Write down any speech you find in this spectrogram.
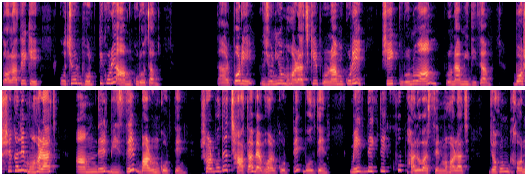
তলা থেকে কোচর ভর্তি করে আম কুড়োতাম। তারপরে পূজনীয় মহারাজকে প্রণাম করে সেই কুড়োনো আম প্রণামই দিতাম। বর্ষাকালে মহারাজ আমদের ভিজতে বারণ করতেন, সর্বদা ছাতা ব্যবহার করতে বলতেন। মেঘ দেখতে খুব ভালোবাসতেন মহারাজ। যখন ঘন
